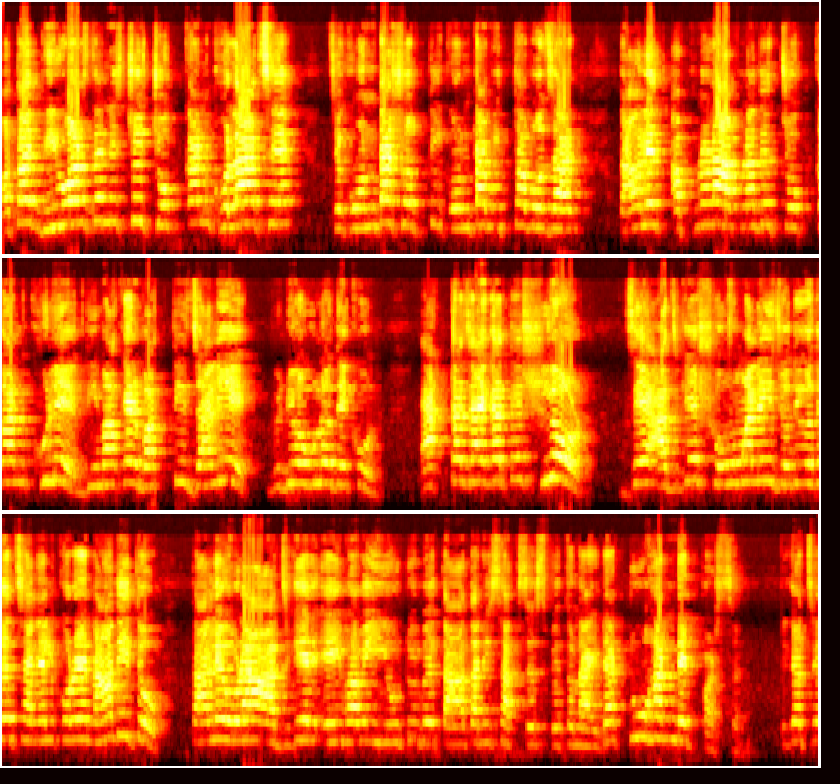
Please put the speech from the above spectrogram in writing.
অতএব ভিউয়ার্সদের নিশ্চয়ই চোখ কান খোলা আছে যে কোনটা সত্যি, কোনটা মিথ্যা বোঝার। তাহলে আপনারা আপনাদের চোখ কান খুলে দিমাকের বাত্তি জ্বালিয়ে ভিডিওগুলো দেখুন। একটা জায়গাতে শিওর যে আজকে সৌমালি যদি ওদের চ্যানেল করে না দিত, তাহলে ওরা আজকের এইভাবে ইউটিউবে তাড়াতাড়ি সাকসেস পেত না। এটা টু হান্ড্রেড পার্সেন্ট ঠিক আছে?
